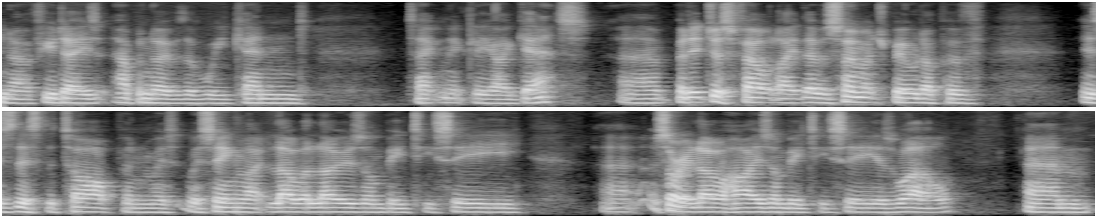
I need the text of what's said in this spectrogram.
you know a few days happened over the weekend technically i guess. Uh, but it just felt like there was so much build up of is this the top? And we're, we're seeing like lower lows on btc uh, sorry lower highs on btc as well. Um,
